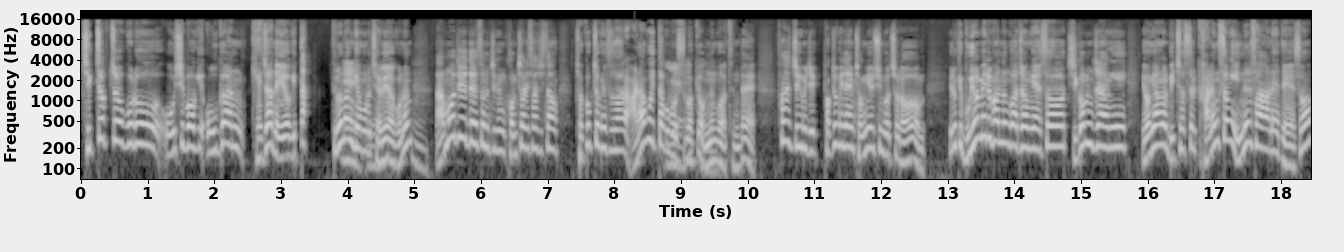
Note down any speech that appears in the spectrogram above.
직접적으로 50억이 오간 계좌 내역이 딱 드러난 예, 경우를 예. 제외하고는 음. 나머지에 대해서는 지금 검찰이 사실상 적극적인 수사를 안 하고 있다고 볼 예. 수밖에 없는 것 같은데 사실 지금 이제 박종 기자님 정리해 주신 것처럼 이렇게 무혐의를 받는 과정에서 지검장이 영향을 미쳤을 가능성이 있는 사안에 대해서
